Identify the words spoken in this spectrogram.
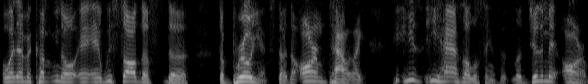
or whatever come, you know, and, and, we saw the the the brilliance, the, the arm talent. Like he, he's he has all those things, the legitimate arm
